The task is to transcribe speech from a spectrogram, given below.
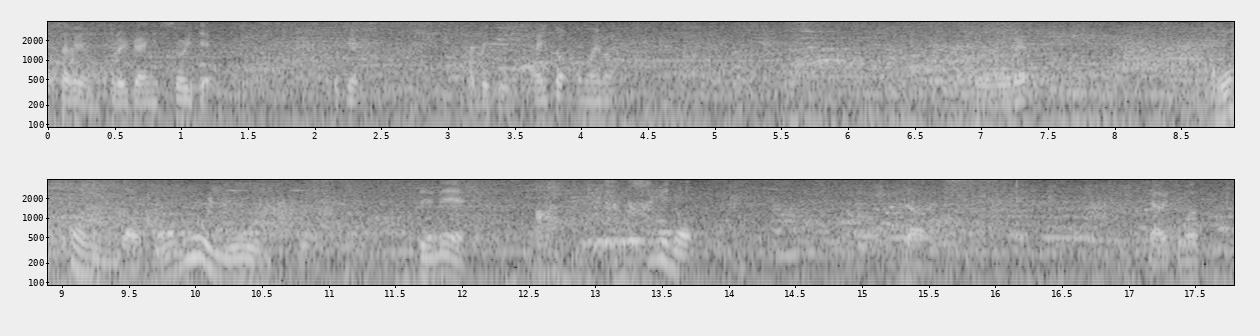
おしゃべりもこれぐらいにしておいて早速食べていきたいと思います。これご飯が多い多いでね。あったかいのじゃあいただきます。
